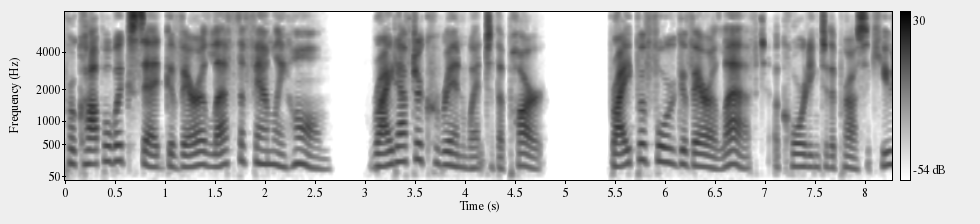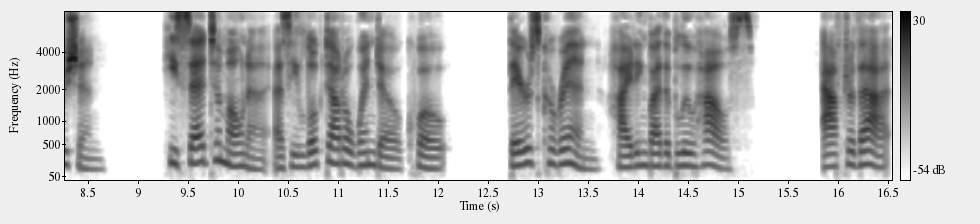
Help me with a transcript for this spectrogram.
Prokopowicz said Guevara left the family home right after Corinne went to the park. Right before Guevara left, according to the prosecution, he said to Mona as he looked out a window, quote, There's Corinne hiding by the blue house. After that,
